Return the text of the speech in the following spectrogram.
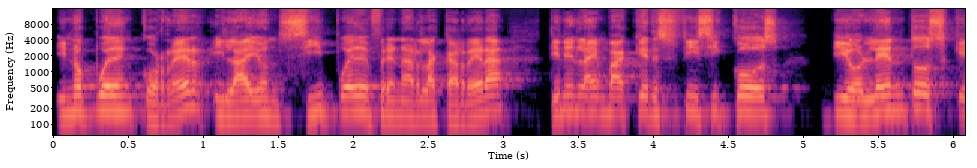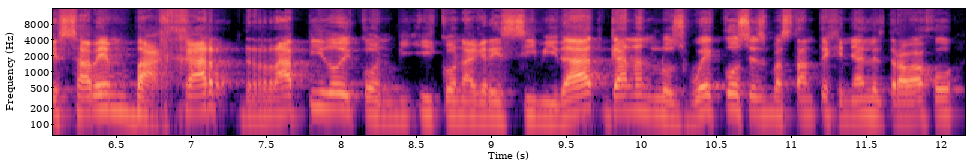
y no pueden correr y Lions sí puede frenar la carrera, tienen linebackers físicos, violentos que saben bajar rápido y con, y con agresividad, ganan los huecos. Es bastante genial el trabajo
